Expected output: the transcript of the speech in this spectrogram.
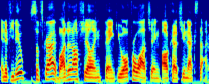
And if you do, subscribe. But enough shilling. Thank you all for watching. I'll catch you next time.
